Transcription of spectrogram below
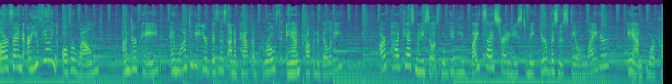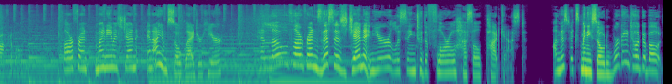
Flower friend, are you feeling overwhelmed, underpaid, and want to get your business on a path of growth and profitability? Our podcast minisodes will give you bite-sized strategies to make your business feel lighter and more profitable. Flower friend, my name is Jen, and I am so glad you're here. Hello, flower friends. This is Jen, and you're listening to the Floral Hustle podcast. On this week's minisode, we're going to talk about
